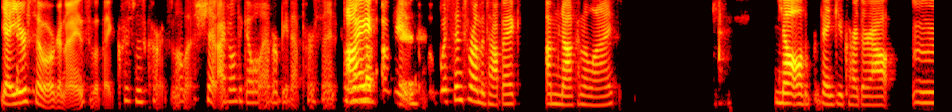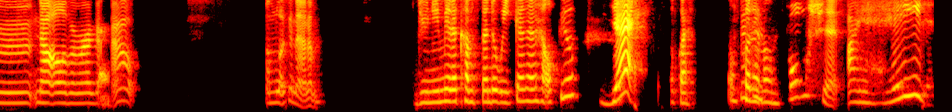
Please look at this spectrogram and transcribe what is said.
Yeah, you're so organized with like Christmas cards and all that shit. I don't think I will ever be that person. I I okay, but since we're on the topic, I'm not gonna lie. Not all the thank you cards are out. Mm, not all of them are go- out. I'm looking at them. Do you need me to come spend a weekend and help you? Yes, Okay. I'll this is on. bullshit. I hate it.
